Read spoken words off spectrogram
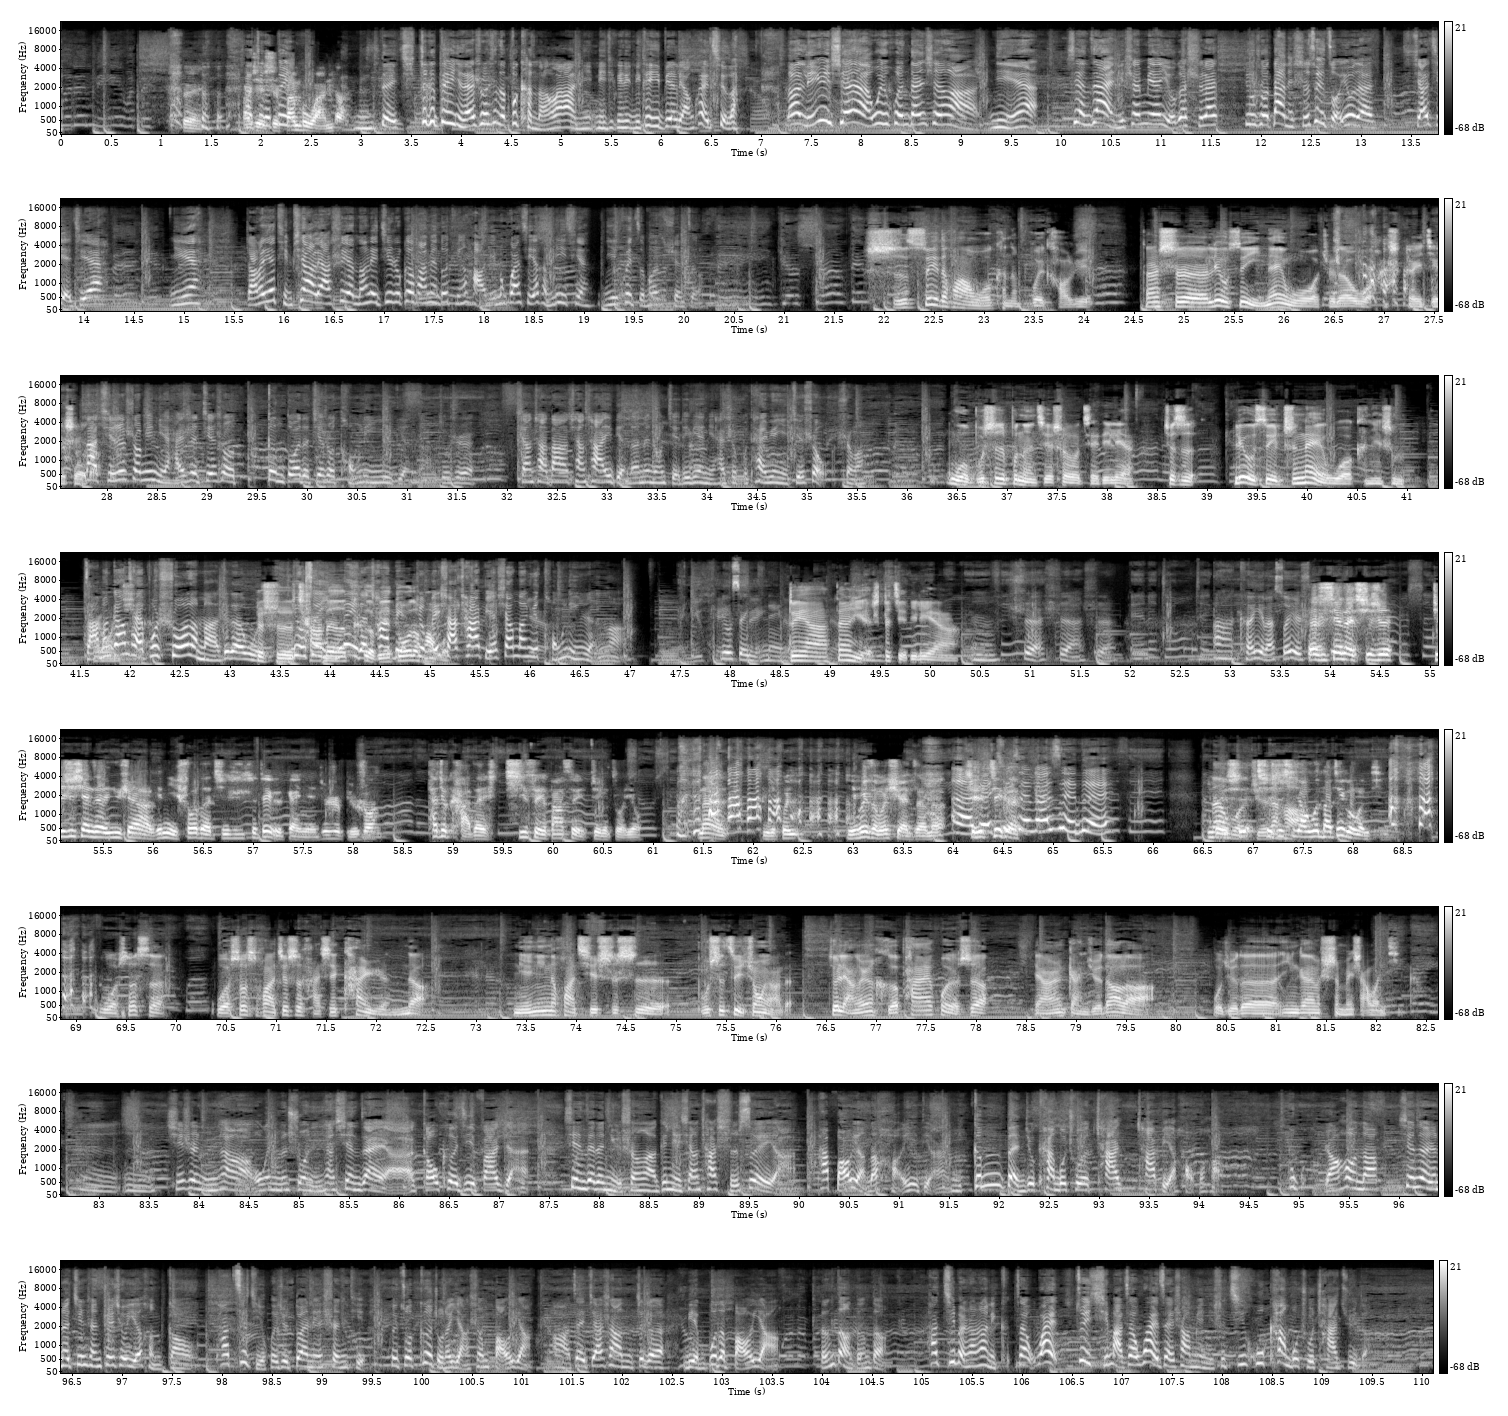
对，而且是翻不完的。嗯，对，这个对于你来说现在不可能了，你你你你可以一边凉快去了。那林玉轩啊，未婚单身啊，你现在你身边有个十来，就是说大你十岁左右的小姐姐，你长得也挺漂亮，事业能力、技术各方面都挺好，你们关系也很密切，你会怎么选择？十岁的话，我可能不会考虑。但是六岁以内，我觉得我还是可以接受的。那其实说明你还是接受更多的接受同龄一点的，就是相差大、相差一点的那种姐弟恋，你还是不太愿意接受，是吗？我不是不能接受姐弟恋，就是六岁之内我肯定是。咱们刚才不说了吗？这个五六岁以内的差别就没啥差别，相当于同龄人了。六岁以内的。对呀，但是也是姐弟恋啊。嗯，是是是。啊，可以了。所以说。但是现在其实，其实现在玉轩啊，跟你说的其实是这个概念，就是比如说，他就卡在七岁八岁这个左右，那你会你会怎么选择呢？其实这个七岁八岁对。那我觉得其实是要问到这个问题。我说是。我说实话，就是还是看人的年龄的话，其实是不是最重要的？就两个人合拍，或者是两人感觉到了，我觉得应该是没啥问题。嗯嗯，其实你看啊，我跟你们说，你像现在呀，高科技发展，现在的女生啊，跟你相差十岁呀，她保养的好一点，你根本就看不出差差别，好不好？不，然后呢？现在人的精神追求也很高，他自己会去锻炼身体，会做各种的养生保养啊，再加上这个脸部的保养等等等等，他基本上让你在外，最起码在外在上面你是几乎看不出差距的。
